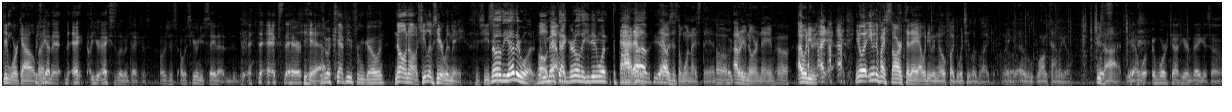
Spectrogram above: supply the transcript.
didn't work out. But, But, you I- got a, the ex, your exes live in Texas. I was just I was hearing you say that the, the, the ex there Yeah. is what kept you from going. no, no, she lives here with me. She's No, still- the other one when Oh, you met that that, girl that you didn't want to pop Ah, that, up. was, yeah. that was just a one night stand. Oh, okay. I don't even know her name. Oh. I would even, I, I, you know what? Even if I saw her today, I would even know fucking what she looked like. Like that was a long time ago. She was hot. Yeah, it worked out here in Vegas, huh?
